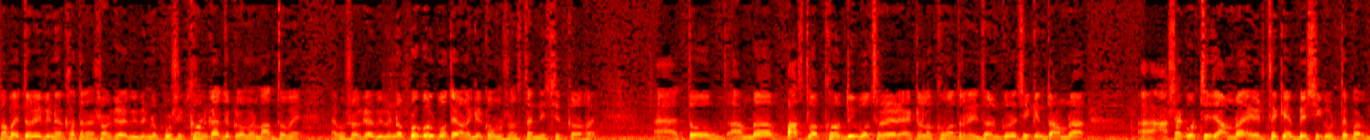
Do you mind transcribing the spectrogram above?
সবাই তো রেভিনিউ খাতে না, সরকারের বিভিন্ন প্রশিক্ষণ কার্যক্রমের মাধ্যমে এবং সরকারের বিভিন্ন প্রকল্পতে অনেকের কর্মসংস্থান নিশ্চিত করা হয়। তো আমরা পাঁচ লক্ষ দুই বছরের একটা লক্ষ্যমাত্রা নির্ধারণ করেছি, কিন্তু আমরা আশা করছি যে আমরা এর থেকে বেশি করতে পারব।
